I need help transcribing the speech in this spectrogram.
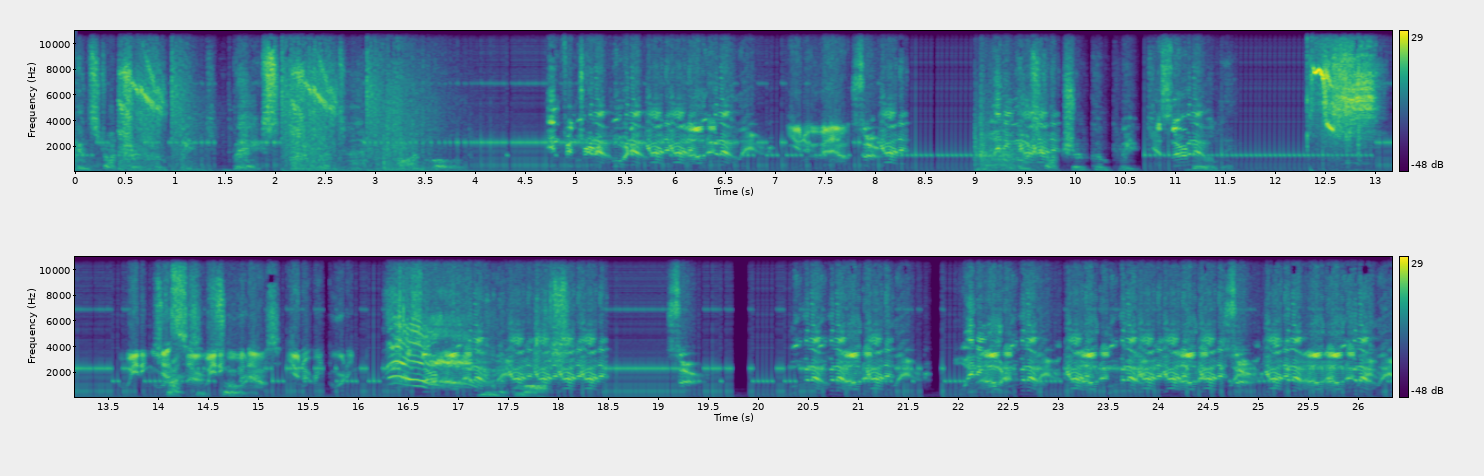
Construction complete. Base attack. On hold. Infantry reporting. Got it. Got it. Out and clear. Unit moving out. Sir. Got it. Waiting orders. Construction complete. Yes, sir. Building. Waiting orders, Structure sir. Waiting sold. moving. Unit reporting. Yes, sir. Out and Unit got it. Got lost. it. Got it. Got it. Sir. Moving out. Moving out. Got it. Clear. Waiting orders. Moving out. Got it. Moving out. Got it. Got it. Got it. Sir. Got it. Out. Out and clear.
